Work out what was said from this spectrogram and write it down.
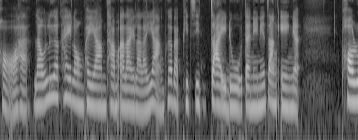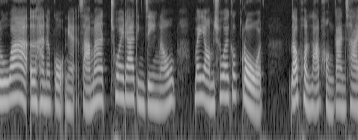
ขอค่ะ แล้วเลือกให้ลองพยายามทำอะไรหลายๆอย่าง เพื่อแบบพิจิตใจดู แต่เนเนจังเองเนี่ย พอรู้ว่าเออฮานาโกะเนี่ยสามารถช่วยได้จริง ๆ แล้วไม่ยอมช่วยก็โกรธ แล้วผลลัพธ์ของการใช้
